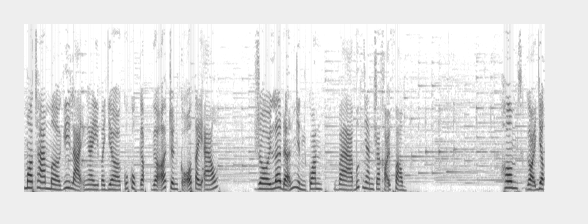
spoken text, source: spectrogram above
Mortimer ghi lại ngày và giờ của cuộc gặp gỡ trên cổ tay áo, rồi lơ đễnh nhìn quanh và bước nhanh ra khỏi phòng. Holmes gọi giật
